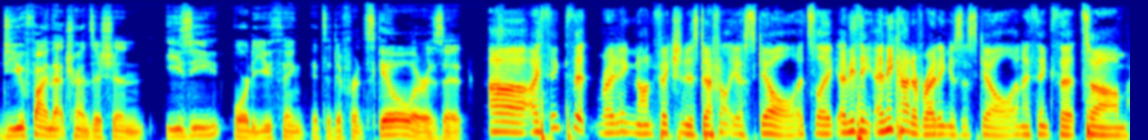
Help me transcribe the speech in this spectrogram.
Do you find that transition easy, or do you think it's a different skill, or is it? Uh, I think that writing nonfiction is definitely a skill. It's like anything, any kind of writing is a skill, and I think that um,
